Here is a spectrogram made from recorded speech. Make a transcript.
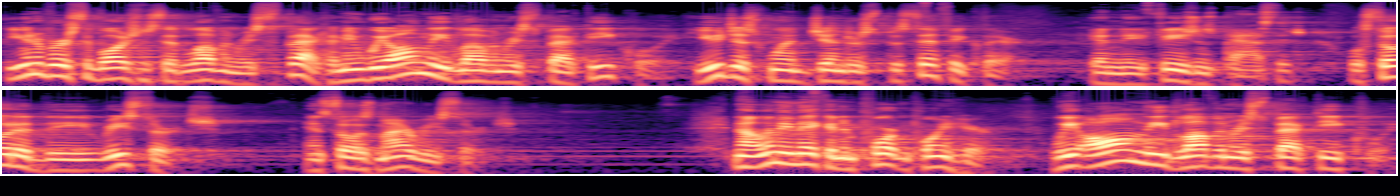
The University of Washington said love and respect. I mean, we all need love and respect equally. You just went gender specific there in the Ephesians passage. Well, so did the research and so is my research. Now, let me make an important point here. We all need love and respect equally.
